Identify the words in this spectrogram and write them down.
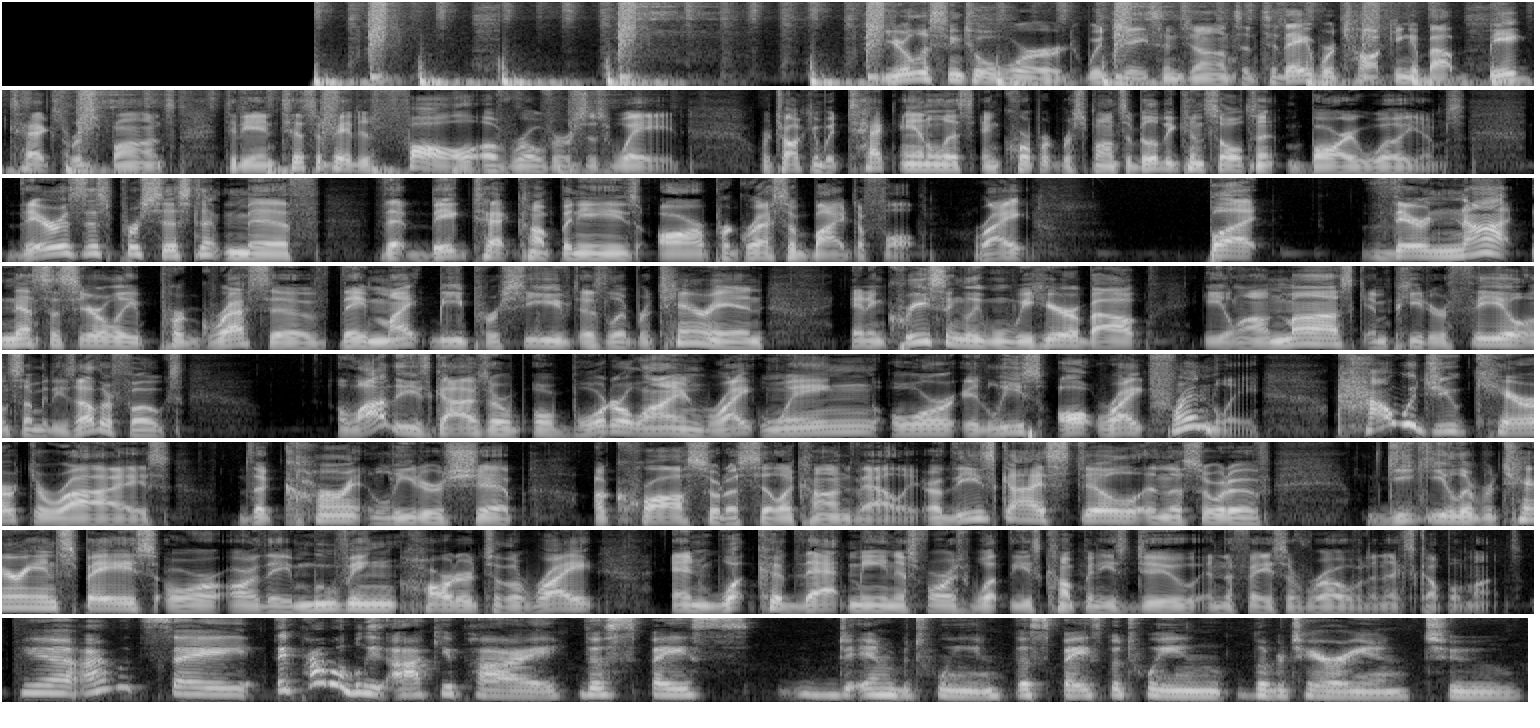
You're listening to A Word with Jason Johnson. Today we're talking about big tech's response to the anticipated fall of Roe versus Wade. We're talking with tech analyst and corporate responsibility consultant Bari Williams. There is this persistent myth that big tech companies are progressive by default, right? But they're not necessarily progressive. They might be perceived as libertarian. And increasingly, when we hear about Elon Musk and Peter Thiel and some of these other folks, a lot of these guys are, are borderline right wing or at least alt right friendly. How would you characterize the current leadership across sort of Silicon Valley? Are these guys still in the sort of geeky libertarian space or are they moving harder to the right? And what could that mean as far as what these companies do in the face of Roe in the next couple months? Yeah, I would say they probably occupy the space in between, the space between libertarian to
